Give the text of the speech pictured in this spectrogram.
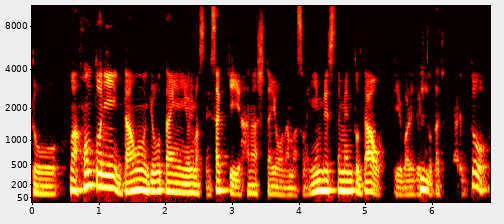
と、まあ、本当に DAO の業態によりますね。さっき話したような、まあ、そのインベストメント DAO って呼ばれる人たちになると、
